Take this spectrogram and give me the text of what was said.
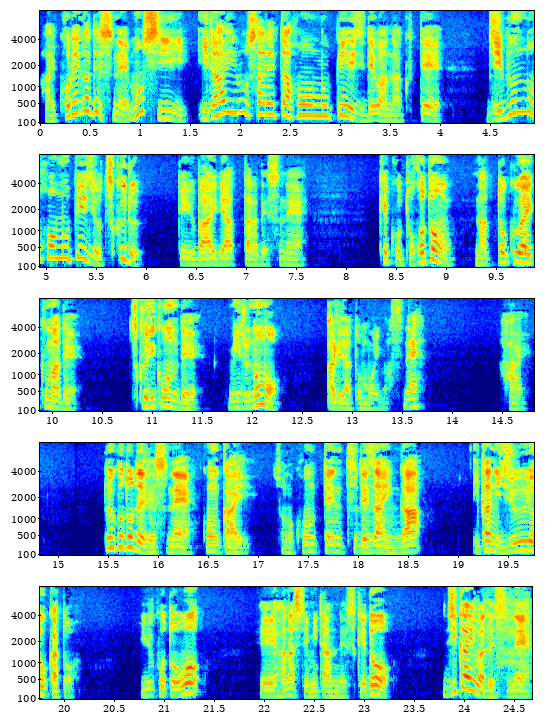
はい。これがですね、もし依頼をされたホームページではなくて、自分のホームページを作るっていう場合であったらですね、結構とことん納得がいくまで作り込んでみるのもありだと思いますね。はい。ということでですね、今回そのコンテンツデザインがいかに重要かということを、えー、話してみたんですけど、次回はですね、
